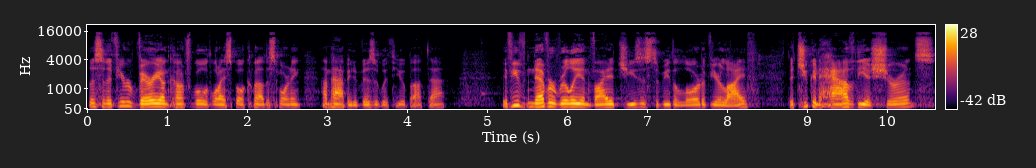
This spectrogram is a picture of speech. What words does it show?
Listen, if you're very uncomfortable with what I spoke about this morning, I'm happy to visit with you about that. If you've never really invited Jesus to be the Lord of your life, that you can have the assurance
